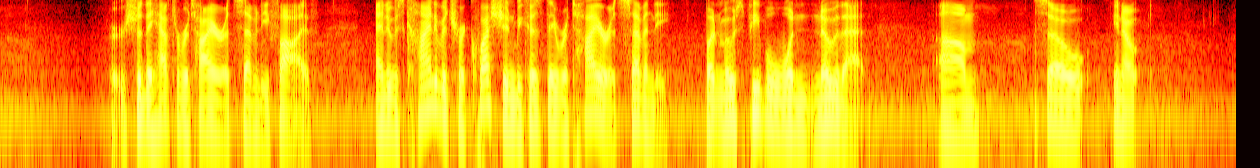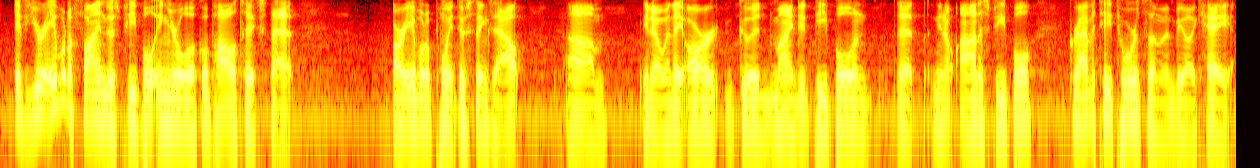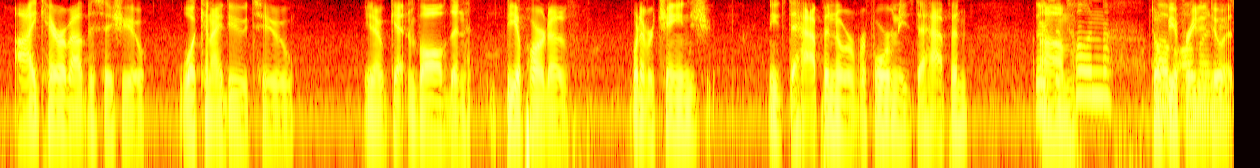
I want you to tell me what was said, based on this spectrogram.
or should they have to retire at 75? And it was kind of a trick question because they retire at 70, but most people wouldn't know that. Um, so, you know, if you're able to find those people in your local politics that are able to point those things out, um, you know, and they are good minded people and that, you know, honest people, gravitate towards them and be like, hey, I care about this issue. What can I do to, you know, get involved and be a part of whatever change needs to happen or reform needs to happen? There's um, a ton. don't of be afraid to do it.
